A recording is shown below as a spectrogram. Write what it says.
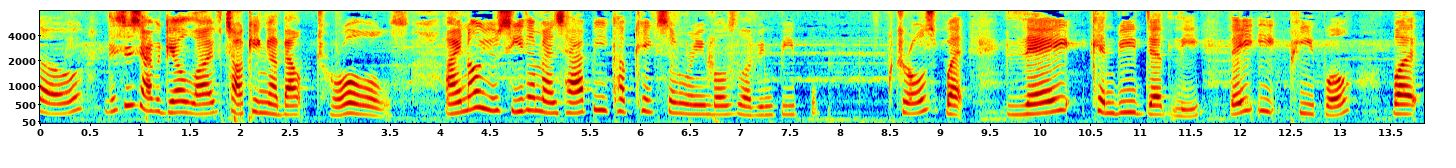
Hello, this is Abigail Live talking about trolls. I know you see them as happy cupcakes and rainbows loving people trolls, but they can be deadly. They eat people, but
